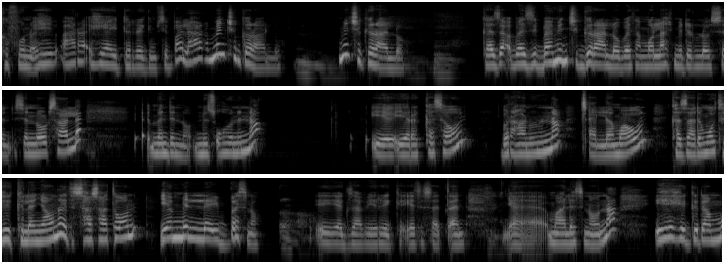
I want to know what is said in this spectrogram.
ክፉ ነው ይሄ አይደረግም ሲባል ምን ችግር አለው ምን ችግር አለው? ከዛ በዚህ በምን ችግር አለው በተሞላች ምድር ላይ ስንኖር ሳለ ምንድን ነው ንጹሑንና የረከሰውን ብርሃኑንና ጨለማውን ከዛ ደግሞ ትክክለኛውና የተሳሳተውን የምንለይበት ነው የእግዚአብሔር ሕግ የተሰጠን ማለት ነው። እና ይሄ ሕግ ደግሞ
